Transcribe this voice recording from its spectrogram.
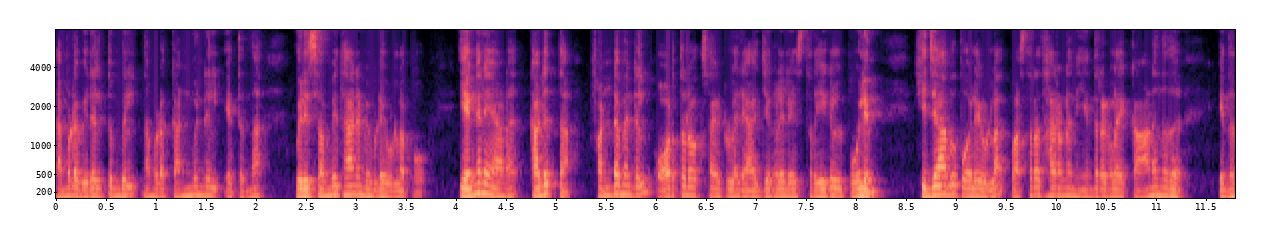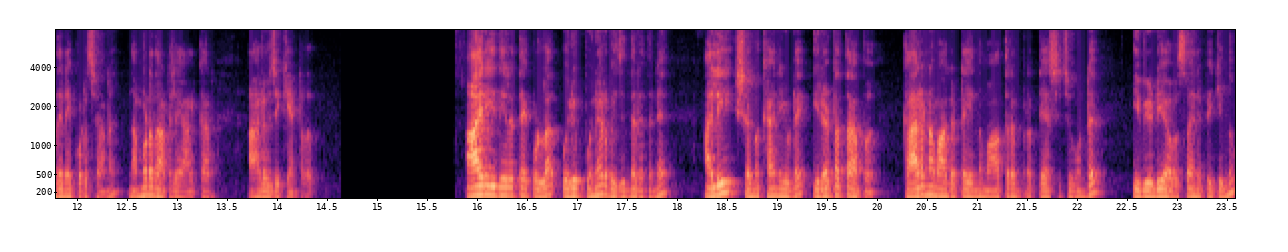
നമ്മുടെ വിരൽത്തുമ്പിൽ നമ്മുടെ കൺമുന്നിൽ എത്തുന്ന ഒരു സംവിധാനം ഇവിടെ ഉള്ളപ്പോൾ എങ്ങനെയാണ് കടുത്ത ഫണ്ടമെന്റൽ ഓർത്തഡോക്സ് ആയിട്ടുള്ള രാജ്യങ്ങളിലെ സ്ത്രീകൾ പോലും ഹിജാബ് പോലെയുള്ള വസ്ത്രധാരണ നിയന്ത്രണങ്ങളെ കാണുന്നത് എന്നതിനെക്കുറിച്ചാണ് നമ്മുടെ നാട്ടിലെ ആൾക്കാർ ആലോചിക്കേണ്ടത്. ആ രീതിയിലത്തേക്കുള്ള ഒരു പുനർവിചിന്തനത്തിന് അലി ഷമഖാനിയുടെ ഇരട്ടത്താപ്പ് കാരണമാകട്ടെ എന്ന് മാത്രം പ്രത്യാശിച്ചുകൊണ്ട് ഈ വീഡിയോ അവസാനിപ്പിക്കുന്നു.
